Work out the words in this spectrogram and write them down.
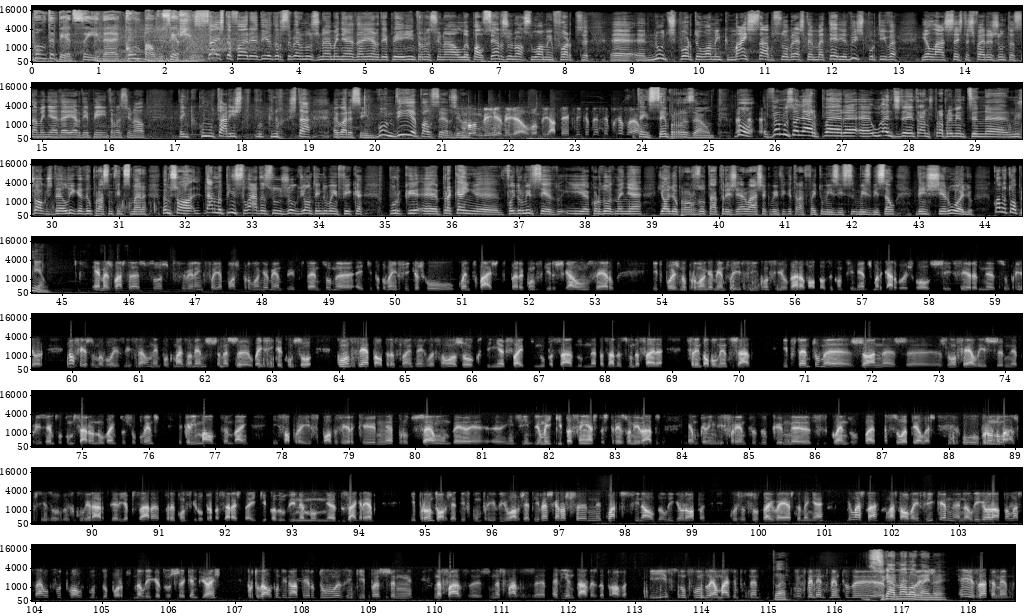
Pontapé de saída com Paulo Sérgio. Sexta-feira, é dia de recebermos na manhã da RDP Internacional Paulo Sérgio, nosso homem forte eh, eh, no desporto, o homem que mais sabe sobre esta matéria desportiva. Ele às sextas-feiras junta-se à manhã da RDP Internacional tenho que comutar isto porque não está agora sim. Bom dia, Paulo Sérgio. Bom dia, Miguel. Bom dia. A técnica tem sempre razão. Tem sempre razão. Bom, vamos olhar para. Uh, antes de entrarmos propriamente na, nos jogos da Liga do próximo fim de semana, vamos só dar uma pincelada sobre o jogo de ontem do Benfica, porque uh, para quem uh, foi dormir cedo e acordou de manhã e olhou para o resultado 3-0, acha que o Benfica terá feito uma, exibição de encher o olho. Qual a tua opinião? É, mas basta as pessoas perceberem que foi após prolongamento e, portanto, a equipa do Benfica jogou o quanto baste para conseguir chegar a um zero e depois, no prolongamento, aí sim conseguiu dar a volta aos acontecimentos, marcar dois gols e ser eh, superior. Não fez uma boa exibição, nem pouco mais ou menos, mas eh, o Benfica começou com sete alterações em relação ao jogo que tinha feito no passado, na passada segunda-feira, frente ao Bolonense Chade e, portanto, uma Jonas, uh, João Félix, uh, por exemplo, começaram no banco dos suplentes, Grimaldo também, e só por aí se pode ver que a produção de, enfim, de uma equipa sem estas três unidades é um bocadinho diferente do que quando passou a tê-las. O Bruno Lage precisou de recorrer à artilharia pesada para conseguir ultrapassar esta equipa do Dinamo de Zagreb, e pronto, objetivo cumprido, e o objetivo é chegar aos quartos de final da Liga Europa, cujo sorteio é esta manhã. E lá está, lá está o Benfica, na Liga Europa, lá está o Futebol Clube do Porto, na Liga dos Campeões. Portugal continua a ter duas equipas hum, na fases, nas fases adiantadas da prova e isso, no fundo, é o mais importante, claro. independentemente de. Se jogar mal ou bem, não é?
